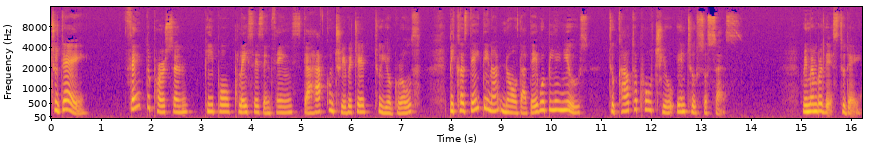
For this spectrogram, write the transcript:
Today, thank the person, people, places, and things that have contributed to your growth because they did not know that they were being used to catapult you into success. Remember this today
